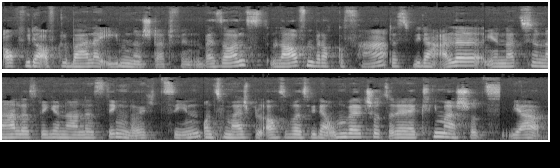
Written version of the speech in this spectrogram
auch wieder auf globaler Ebene stattfinden. Weil sonst laufen wir doch Gefahr, dass wieder alle ihr nationales, regionales Ding durchziehen und zum Beispiel auch sowas wie der Umweltschutz oder der Klimaschutz ja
